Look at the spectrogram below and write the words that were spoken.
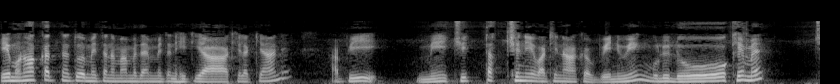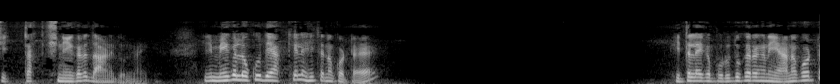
ඒ මොනවත් නැතුව මෙතන මම දැන් මෙතන හිටියා කියලා කියන්නේ අපි මේ චිත්තක්ෂණයේ වටිනාක වෙනුවෙන් මුළු ලෝකෙම චිත්තක්ෂණයකට දාන දුන්නයි. ඉතින් මේක ලොකු දෙයක් කියලා හිතනකොට හිතලා ඒක පුරුදු කරගෙන යනකොට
